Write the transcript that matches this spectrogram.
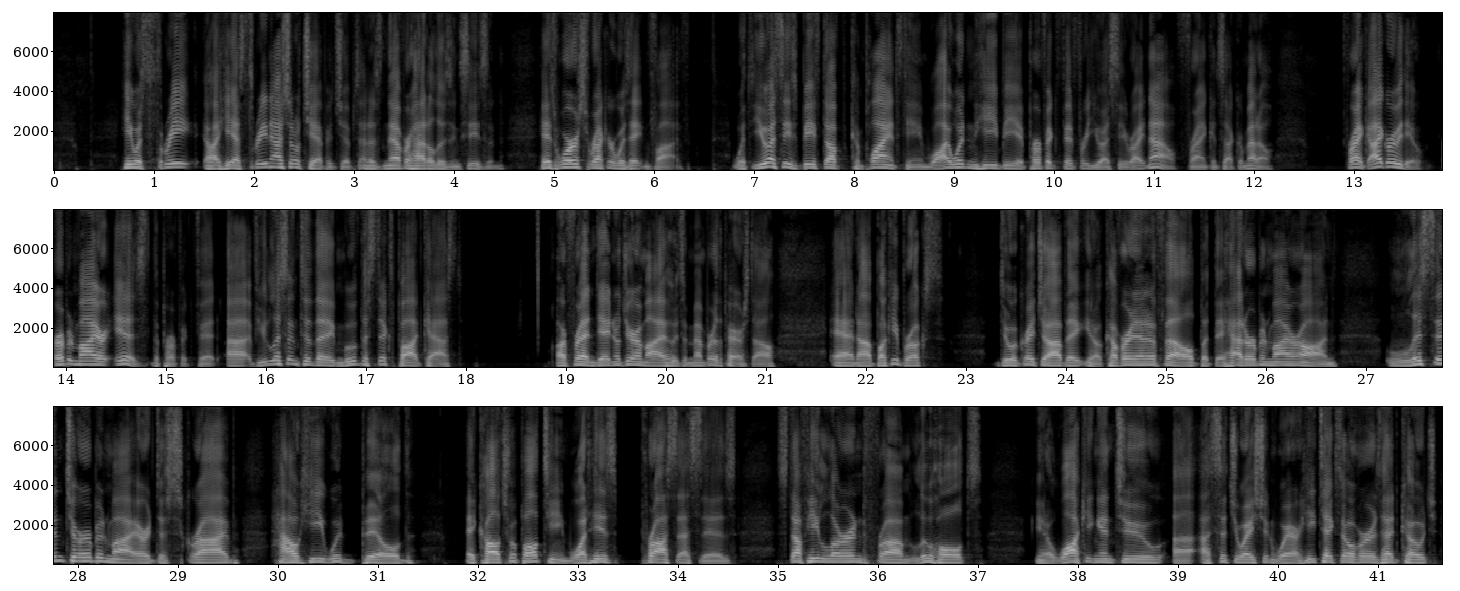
He was three. Uh, he has three national championships and has never had a losing season. His worst record was eight and five. With USC's beefed up compliance team, why wouldn't he be a perfect fit for USC right now? Frank in Sacramento. Frank, I agree with you. Urban Meyer is the perfect fit. Uh, if you listen to the Move the Sticks podcast, our friend Daniel Jeremiah, who's a member of the Peristyle, and uh, Bucky Brooks do a great job. They, you know, cover NFL, but they had Urban Meyer on. Listen to Urban Meyer describe how he would build a college football team, what his process is, stuff he learned from Lou Holtz, you know, walking into uh, a situation where he takes over as head coach.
